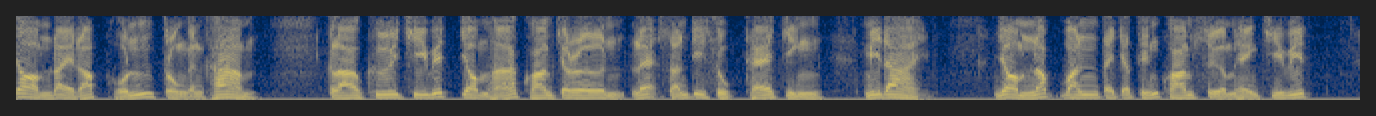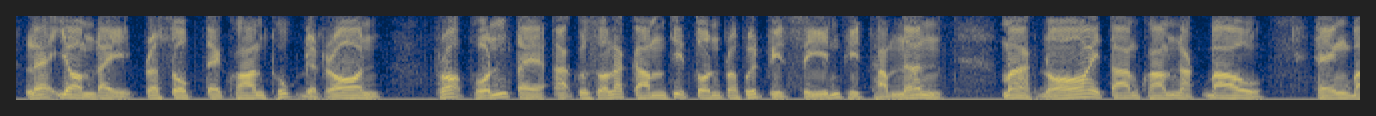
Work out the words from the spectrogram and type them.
ย่อมได้รับผลตรงกันข้าม กล่าวคือชีวิตย่อมหาความเจริญและสันติสุขแท้จริงมิได้ ย่อมนับวันแต่จะถึงความเสื่อมแห่งชีวิต และย่อมได้ประสบแต่ความทุกข์เดือดร้อน เพราะผลแต่อกุศลกรรมที่ตนประพฤติผิดศีลผิดธรรมนั้น มากน้อยตามความหนักเบา แห่งบ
